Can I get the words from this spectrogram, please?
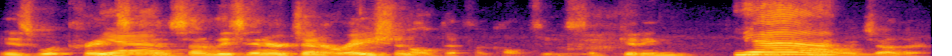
is what creates Yeah. some of these intergenerational difficulties of getting, getting Yeah. to know each other.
